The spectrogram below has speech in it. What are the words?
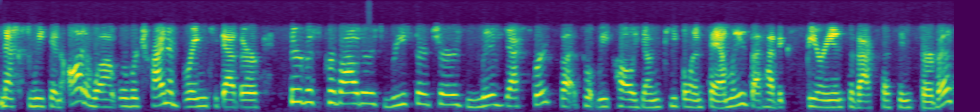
next week in Ottawa, where we're trying to bring together service providers, researchers, lived experts, that's what we call young people and families that have experience of accessing service,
